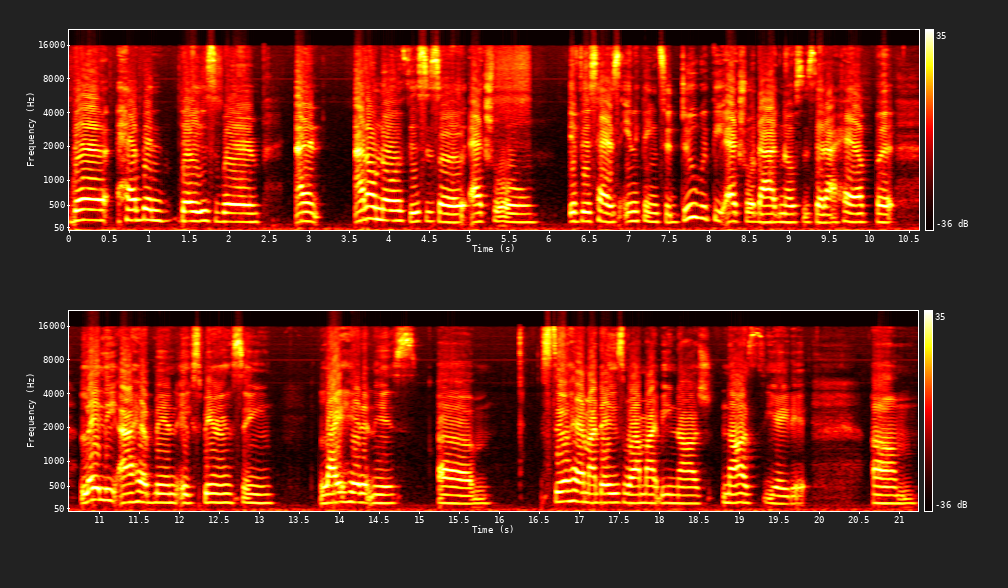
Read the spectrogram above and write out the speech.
there have been days where, and I don't know if this is a actual, if this has anything to do with the actual diagnosis that I have, but lately I have been experiencing lightheadedness. Um, still have my days where I might be nause- nauseated um,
